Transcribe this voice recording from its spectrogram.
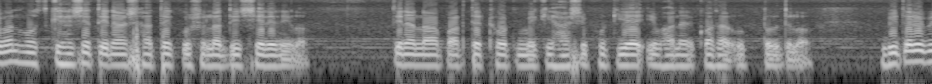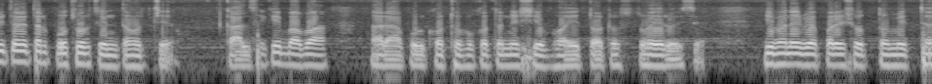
ইমান মুচকি হেসে তিনার সাথে কুশলাদি সেরে নিল। তিনা না পারতে ঠোঁট মেকি হাসি ফুটিয়ে ইভানের কথার উত্তর দিল। ভিতরে ভিতরে তার প্রচুর চিন্তা হচ্ছে। কাল থেকে বাবা আর আপুর কথোপকথনে সে ভয়ে তটস্থ হয়ে রয়েছে। ইভানের ব্যাপারে সত্য, মিথ্যা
